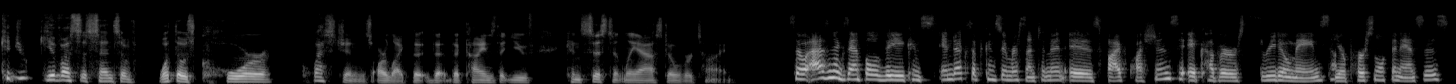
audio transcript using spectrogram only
could you give us a sense of what those core questions are like, the, the, the kinds that you've consistently asked over time? So as an example, the index of consumer sentiment is five questions. It covers three domains, your personal finances,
